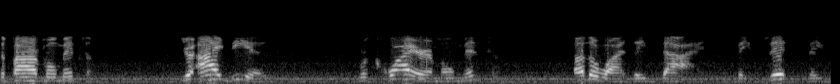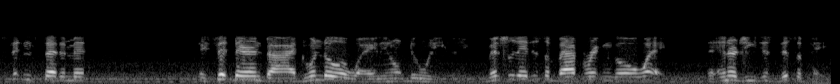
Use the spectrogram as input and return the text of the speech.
The power of momentum. Your ideas require momentum. Otherwise, they die. They sit, they sit in sediment, they sit there and die, dwindle away, and they don't do anything. Eventually, they just evaporate and go away. The energy just dissipates.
